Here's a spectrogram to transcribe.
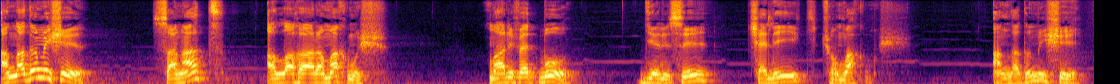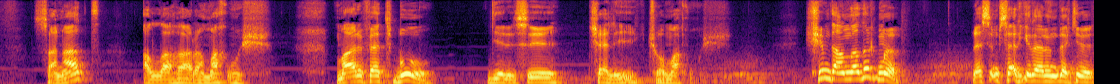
Anladım işi. Sanat Allah'ı aramakmış. Marifet bu. Gerisi çelik çomakmış. Anladım işi. Sanat Allah'ı aramakmış. Marifet bu. Gerisi çelik çomakmış. Şimdi anladık mı? Resim sergilerindeki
